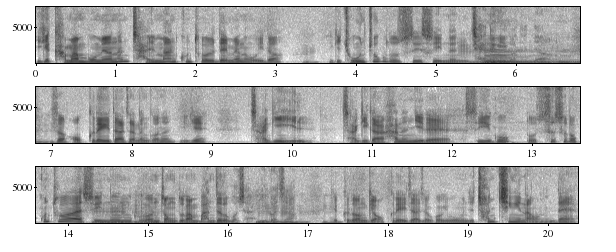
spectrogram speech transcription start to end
이게 가만 보면은 잘만 컨트롤 되면 오히려 음. 이게 좋은 쪽으로 쓰일 수 있는 음. 재능이거든요. 음. 그래서 업그레이드 하자는 거는 이게 자기 일, 자기가 하는 일에 쓰이고 또 스스로 컨트롤할 수 있는 음, 그런 음. 한번 만들어 보자 이거죠. 음, 음, 이제 그런 게 업그레이드하죠. 거기 보면 이제 천칭이 나오는데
